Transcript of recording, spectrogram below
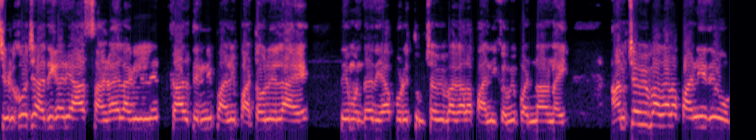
सिडकोचे अधिकारी आज सांगायला लागलेले आहेत काल त्यांनी पाणी पाठवलेलं आहे. ते म्हणतात यापुढे तुमच्या विभागाला पाणी कमी पडणार नाही. आमच्या विभागाला पाणी देऊन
